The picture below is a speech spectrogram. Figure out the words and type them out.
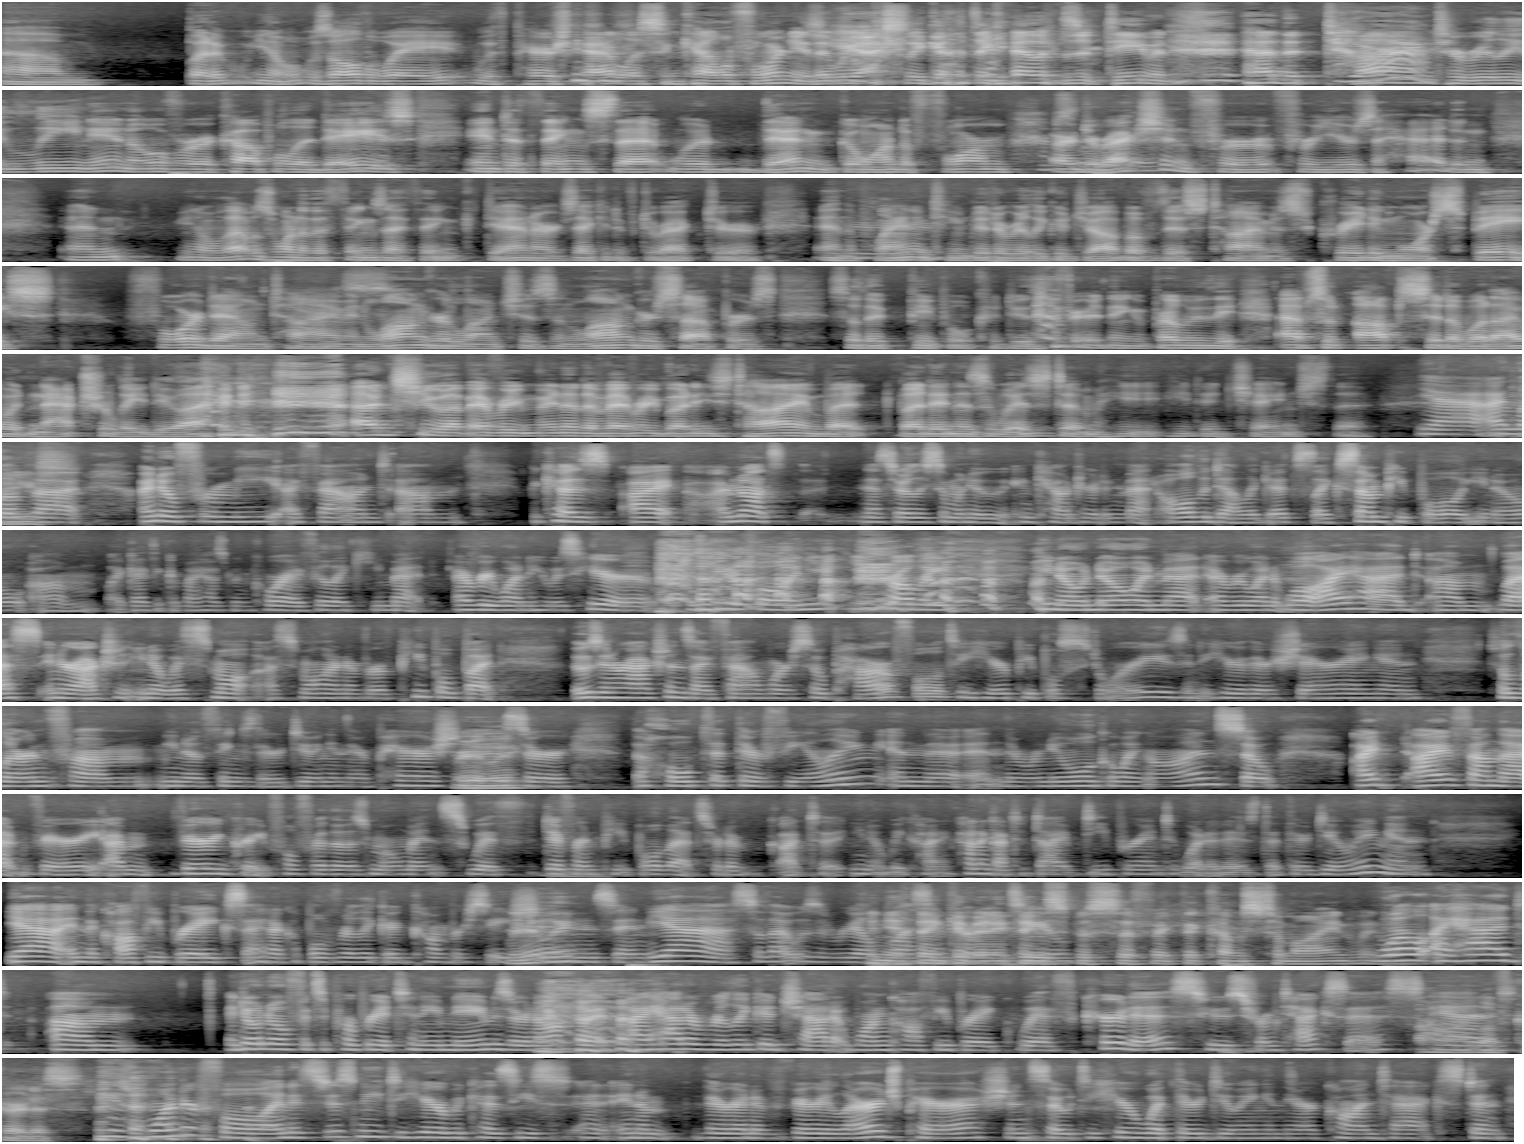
Um, but it, you know, it was all the way with Parish Catalyst in California that we actually got together as a team and had the time Yeah. to really lean in over a couple of days into things that would then go on to form our direction for for years ahead. And and you know, that was one of the things I think Dan, our executive director, and the planning Mm. team did a really good job of this time is creating more space for downtime and longer lunches and longer suppers so that people could do that very thing. Probably the absolute opposite of what I would naturally do. I'd, I'd chew up every minute of everybody's time, but but in his wisdom, he, he did change the. Yeah, I love that. I know for me, I found um, because I I'm not necessarily someone who encountered and met all the delegates. Like some people, you know, um, like I think of my husband Corey. I feel like he met everyone who was here, which is beautiful. and you, you probably, you know, know and met everyone. Well, I had um, less interaction, you know, with small a smaller number of people, but those interactions I found were so powerful to hear people's stories and to hear their sharing and to learn from you know things they're doing in their parishes Really? or the hope that they're feeling and the and the renewal going on. So I I found that very I'm very grateful for those moments with different people that sort of got to you know we kind of kind of got to dive deeper into what it is that they're doing and yeah in the coffee breaks I had a couple of really good conversations and yeah so that was a real Can you think of anything too. specific that comes to mind? When you- Well, I had, um, I don't know if it's appropriate to name names or not, but I had a really good chat at one coffee break with Curtis, who's from Texas. oh, I and love Curtis. he's wonderful, and it's just neat to hear because he's in, in a, they're in a very large parish, and so to hear what they're doing in their context and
